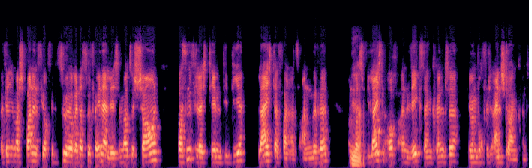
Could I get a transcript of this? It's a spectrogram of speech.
Da finde ich immer spannend, für, auch für die Zuhörer, das zu verinnerlichen, mal zu schauen, was sind vielleicht Themen, die dir leichter fallen als andere und ja. was vielleicht auch ein Weg sein könnte, wie man beruflich einschlagen könnte.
